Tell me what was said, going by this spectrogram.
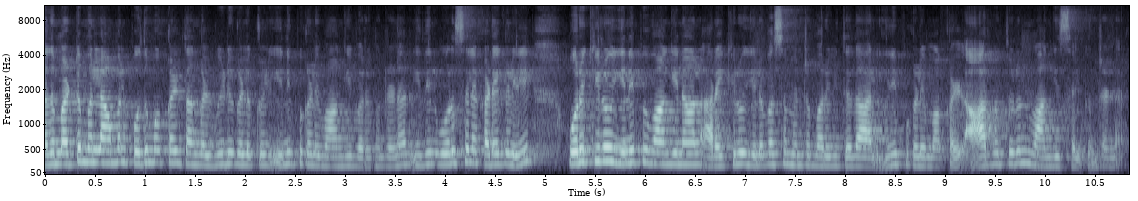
அது மட்டுமல்லாமல் பொதுமக்கள் தங்கள் வீடுகளுக்குள் இனிப்புகளை வாங்கி வருகின்றனர். இதில் ஒரு சில கடைகளில் ஒரு கிலோ இனிப்பு வாங்கினால் அரை கிலோ இலவசம் என்றும் அறிவித்ததால் இனிப்புகளை மக்கள் ஆர்வத்துடன் வாங்கி செல்கின்றனர்.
